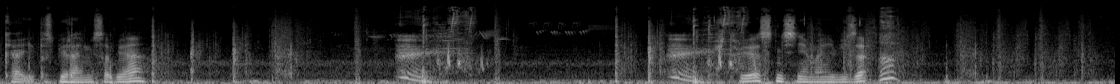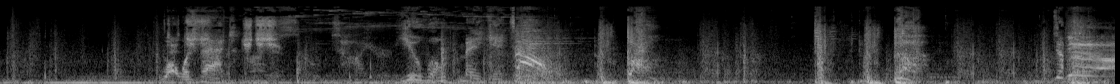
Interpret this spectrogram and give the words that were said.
Okej, pozbierajmy sobie. Tu jest, nic nie ma, nie widzę. What was that? Cii, cii, cii. Tired. You won't make it. Gdzie Jest.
